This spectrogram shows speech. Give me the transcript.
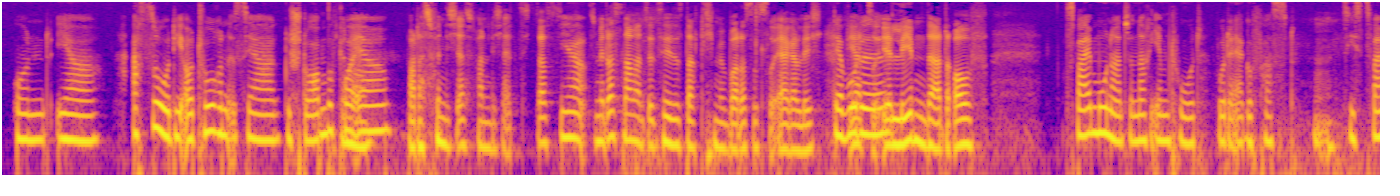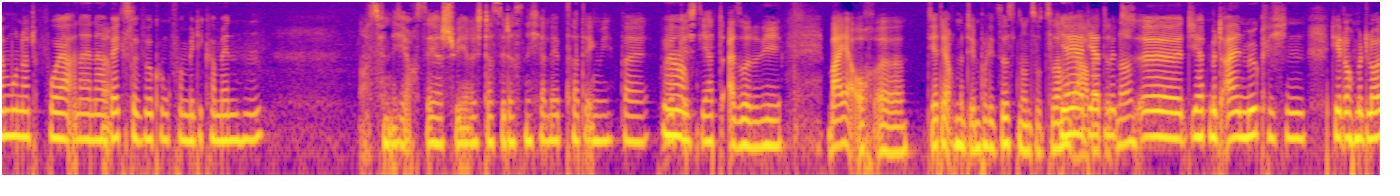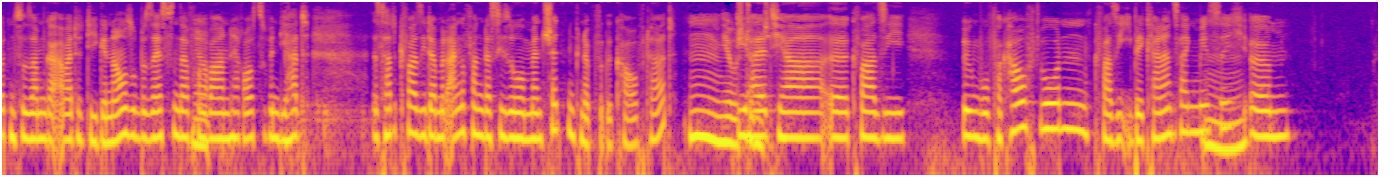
und ja. Ach so, die Autorin ist ja gestorben, bevor Genau. er. Boah, das finde ich, das fand ich, als ich das, Ja. als mir das damals erzählt ist, dachte ich mir, boah, das ist so ärgerlich. Der Die hat wurde- so ihr Leben da drauf. Zwei Monate nach ihrem Tod wurde er gefasst. Sie ist zwei Monate vorher an einer Hm. Ja. Wechselwirkung von Medikamenten. Das finde ich auch sehr schwierig, dass sie das nicht erlebt hat irgendwie, weil Ja. wirklich, die hat, also die war ja auch, äh, die hat ja auch mit den Polizisten und so Ja, ja, die hat zusammengearbeitet, mit, ne? äh, die hat mit allen möglichen, die hat auch mit Leuten zusammengearbeitet, die genauso besessen davon Ja. waren, herauszufinden. Die hat, es hat quasi damit angefangen, dass sie so Manschettenknöpfe gekauft hat, Mm, jo, die stimmt. halt ja äh, quasi irgendwo verkauft wurden, quasi eBay Kleinanzeigenmäßig, Mhm. ähm,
